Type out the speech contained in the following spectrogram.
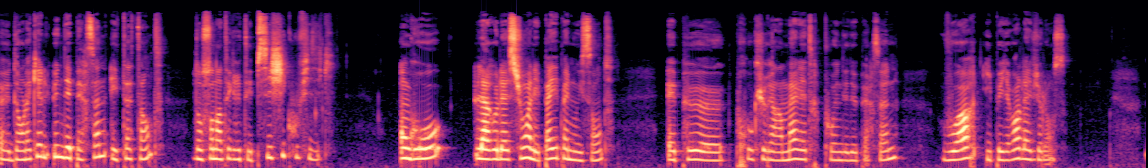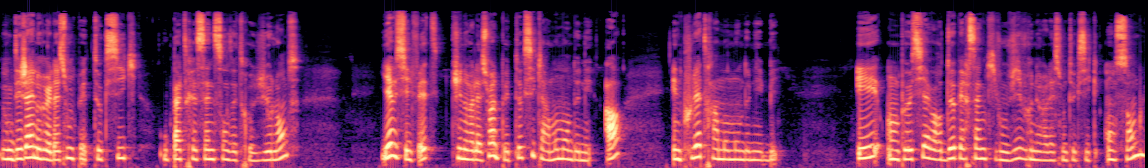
euh, dans laquelle une des personnes est atteinte dans son intégrité psychique ou physique. En gros, la relation, elle n'est pas épanouissante. Elle peut euh, procurer un mal-être pour une des deux personnes, voire il peut y avoir de la violence. Donc déjà, une relation peut être toxique ou pas très saine sans être violente. Il y a aussi le fait qu'une relation, elle peut être toxique à un moment donné A et ne plus l'être à un moment donné B. Et on peut aussi avoir deux personnes qui vont vivre une relation toxique ensemble,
